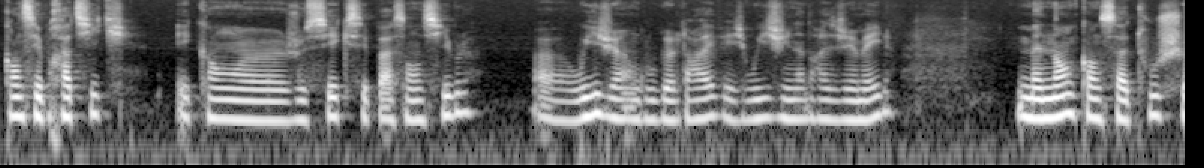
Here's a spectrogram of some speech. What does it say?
quand c'est pratique et quand je sais que c'est pas sensible. oui, j'ai un Google Drive et oui, j'ai une adresse Gmail. Maintenant, quand ça touche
